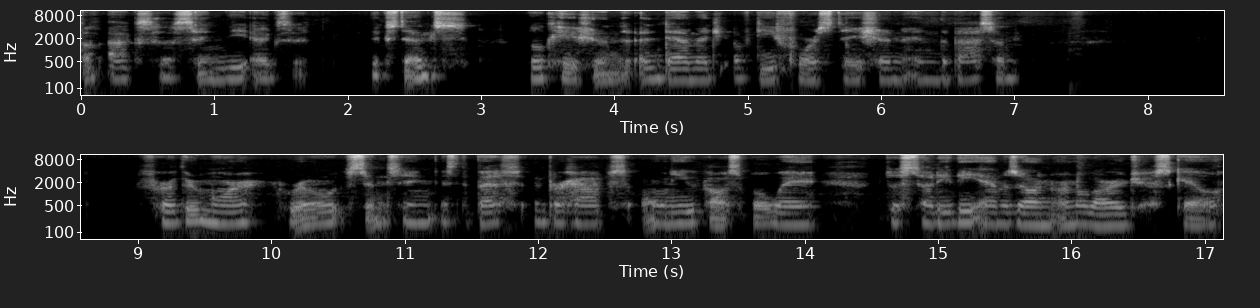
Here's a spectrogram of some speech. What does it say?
of accessing the exit extents locations and damage of deforestation in the basin. Furthermore, remote sensing is the best and perhaps only possible way to study the Amazon on a large scale.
